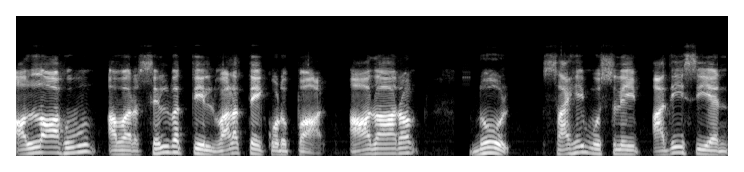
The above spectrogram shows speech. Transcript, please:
அல்லாஹுவும் அவர் செல்வத்தில் வளத்தை கொடுப்பார். ஆதாரம் நூல் சஹி முஸ்லிம் அதீசியன்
